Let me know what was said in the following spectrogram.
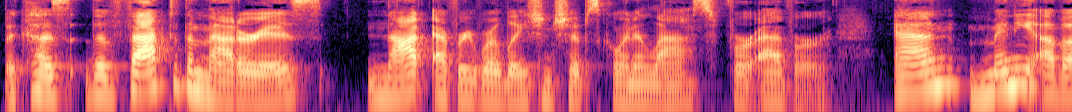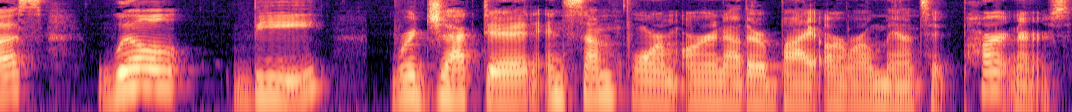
because the fact of the matter is, not every relationship is going to last forever. And many of us will be rejected in some form or another by our romantic partners,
